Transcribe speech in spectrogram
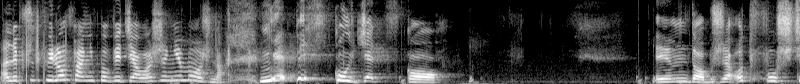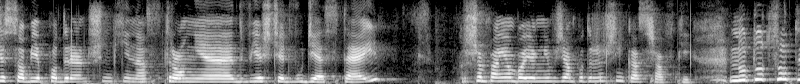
Ale przed chwilą pani powiedziała, że nie można. Nie pyskuj, dziecko! Ym, dobrze, otwórzcie sobie podręczniki na stronie 220. Proszę panią, bo ja nie wzięłam podręcznika z szafki. No to co ty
